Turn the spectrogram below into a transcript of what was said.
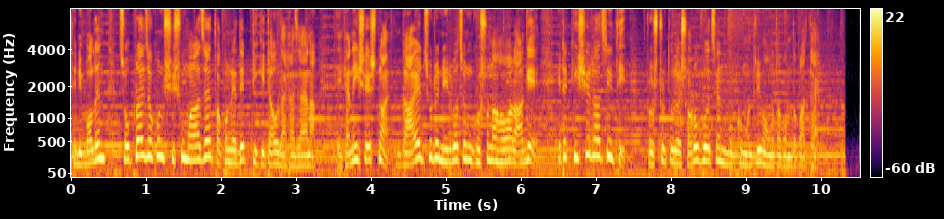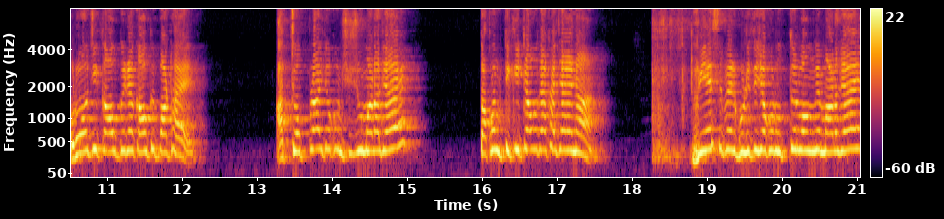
তিনি বলেন চোপড়ায় যখন শিশু মারা যায় তখন এদের টিকিটাও দেখা যায় না। এখানেই শেষ নয় গায়ের জুড়ে নির্বাচন ঘোষণা হওয়ার আগে এটা কিসের রাজনীতি? প্রশ্ন তুলে সরব হয়েছেন মুখ্যমন্ত্রী মমতা বন্দ্যোপাধ্যায়। রোজই কাউকে না কাউকে পাঠায়। আর চোপড়ায় যখন শিশু মারা যায়, তখন টিকিটাও দেখা যায় না। বিএসএফ এর গুলিতে যখন উত্তরবঙ্গে মারা যায়,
